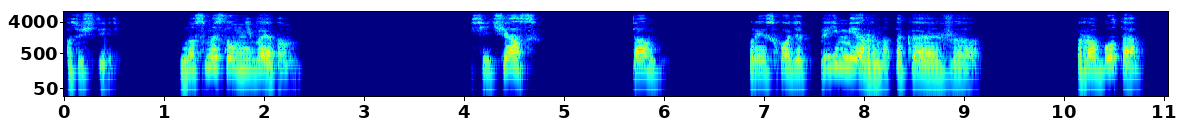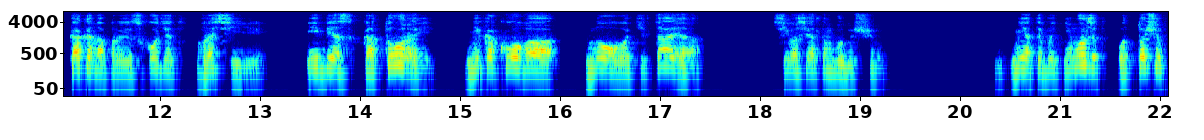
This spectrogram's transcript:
осуществить. Но смысл не в этом сейчас там происходит примерно такая же работа, как она происходит в России, и без которой никакого нового Китая с его светлым будущим нет и быть не может, вот точно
